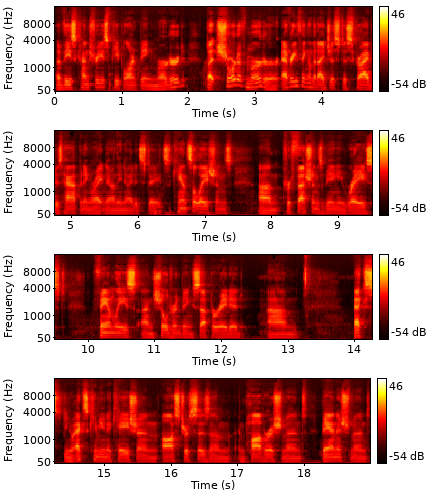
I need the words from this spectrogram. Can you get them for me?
of these countries. People aren't being murdered. But short of murder, everything that I just described is happening right now in the United States cancellations, um, professions being erased, families and children being separated. Um, ex, you know, excommunication, ostracism, impoverishment, banishment.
